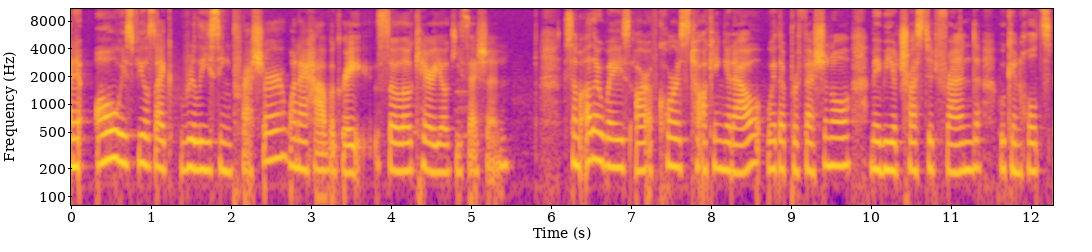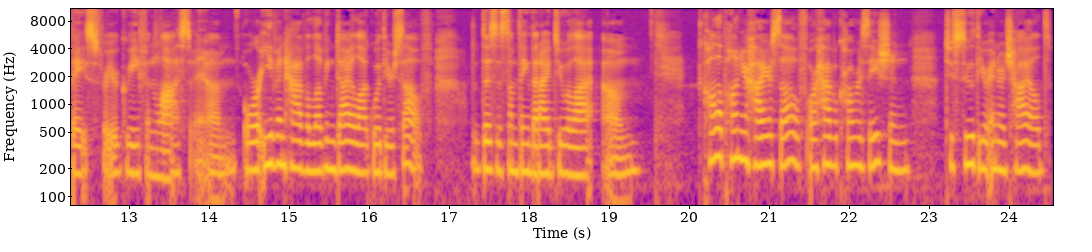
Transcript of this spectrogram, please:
And it always feels like releasing pressure when I have a great solo karaoke session. Some other ways are, of course, talking it out with a professional, maybe a trusted friend who can hold space for your grief and loss, um, or even have a loving dialogue with yourself. This is something that I do a lot. Um, call upon your higher self or have a conversation to soothe your inner child.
